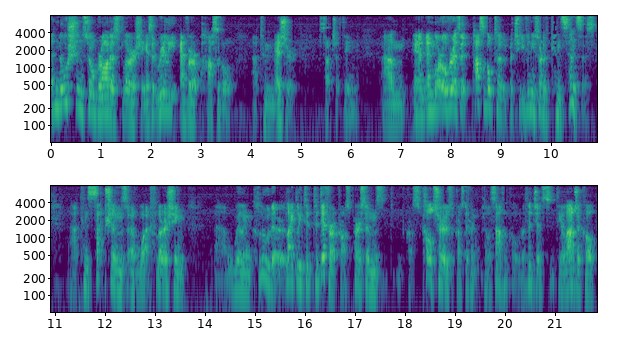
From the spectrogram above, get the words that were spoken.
a notion so broad as flourishing, is it really ever possible uh, to measure such a thing? Um, and, and moreover, is it possible to achieve any sort of consensus uh, conceptions of what flourishing uh, will include are likely to, to differ across persons, across cultures, across different philosophical, religious, and theological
